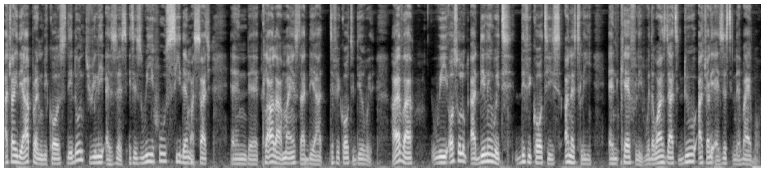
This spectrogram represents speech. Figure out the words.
Actually, they are apparent because they don't really exist. It is we who see them as such and uh, cloud our minds that they are difficult to deal with. However, we also looked at dealing with difficulties honestly and carefully with the ones that do actually exist in the Bible.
